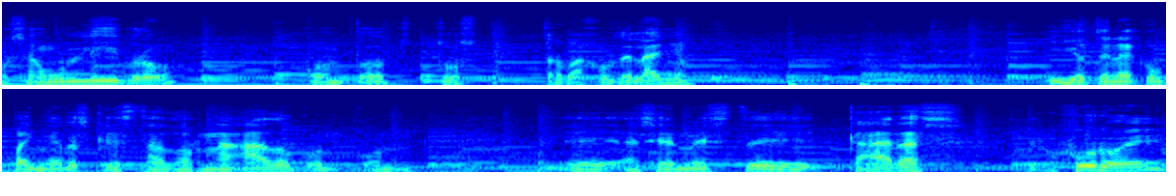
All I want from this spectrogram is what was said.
o sea, un libro con todos tus trabajos del año. Y yo tenía compañeros que está adornado con, con eh, hacían este caras, te lo juro, eh,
